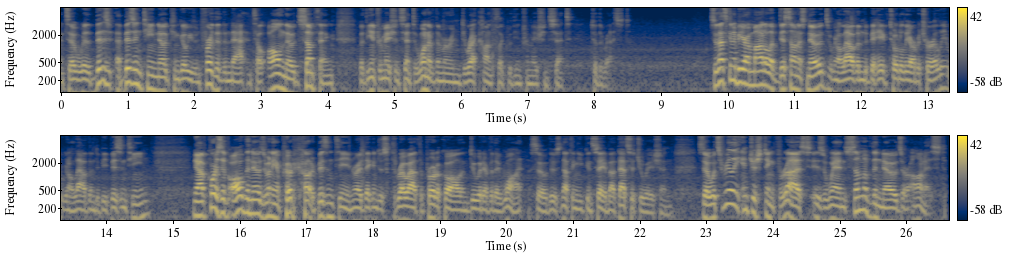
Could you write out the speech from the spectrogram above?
And so with a Byzantine node can go even further than that and tell all nodes something, but the information sent to one of them are in direct conflict with the information sent to the rest. So that's going to be our model of dishonest nodes. We're going to allow them to behave totally arbitrarily. We're going to allow them to be Byzantine. Now, of course, if all the nodes running a protocol are Byzantine, right, they can just throw out the protocol and do whatever they want. So there's nothing you can say about that situation. So what's really interesting for us is when some of the nodes are honest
